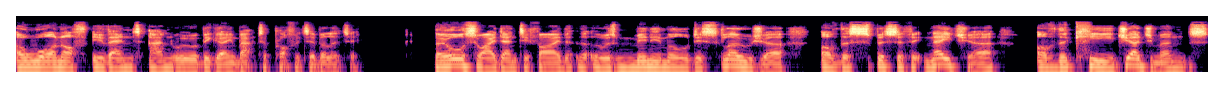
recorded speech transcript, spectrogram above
a one off event and we would be going back to profitability. They also identified that there was minimal disclosure of the specific nature of the key judgments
